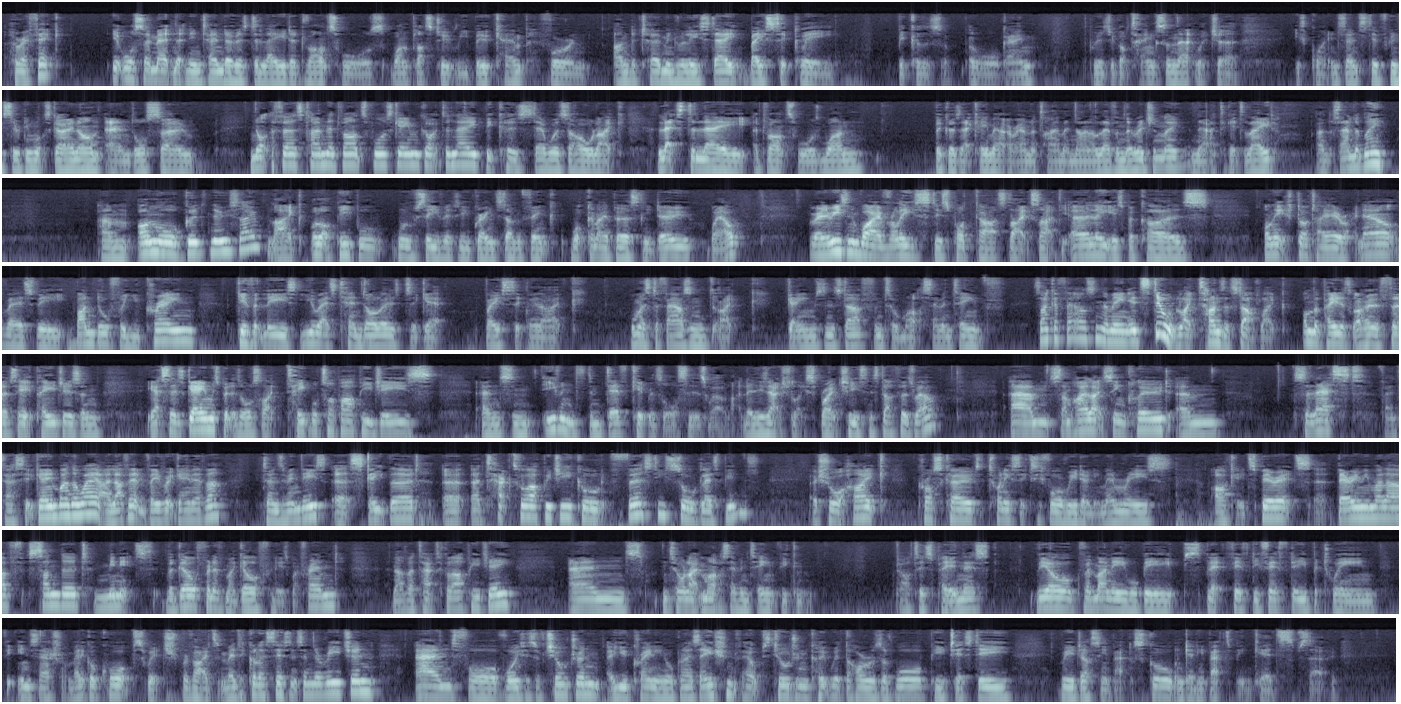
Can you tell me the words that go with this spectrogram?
horrific. It also meant that Nintendo has delayed Advance Wars 1 plus 2 Reboot Camp for an undetermined release date, basically because it's a, a war game, because you've got tanks and that, which are is quite insensitive considering what's going on, and also not the first time an Advance Wars game got delayed because there was a whole like let's delay Advance Wars one because that came out around the time of 9/11 originally, and that had to get delayed, understandably. Um, on more good news though, like a lot of people will see this Ukraine stuff and think, what can I personally do? Well, the reason why I've released this podcast like slightly early is because on itch.io right now, there's the bundle for Ukraine. Give at least US ten dollars to get basically like almost a thousand like games and stuff until March seventeenth. It's like a thousand. I mean, it's still like tons of stuff. Like on the page, it's got over thirty-eight pages, and yes, there's games, but there's also like tabletop RPGs and some even some dev kit resources as well. Like there's actually like sprite sheets and stuff as well. Um, some highlights include um, Celeste, fantastic game by the way. I love it. Favorite game ever in terms of indies. Uh, Skatebird, uh, a tactical RPG called Thirsty Sword Lesbians, A Short Hike, Crosscode, 2064 Read Only Memories, Arcade Spirits, uh, Bury Me My Love, Sundered, Minutes, The Girlfriend of My Girlfriend is My Friend, another tactical RPG. And until like March 17th, you can participate in this. The, org, the money will be split 50 50 between the International Medical Corps, which provides medical assistance in the region, and for Voices of Children, a Ukrainian organisation that helps children cope with the horrors of war, PTSD, readjusting back to school, and getting back to being kids. So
